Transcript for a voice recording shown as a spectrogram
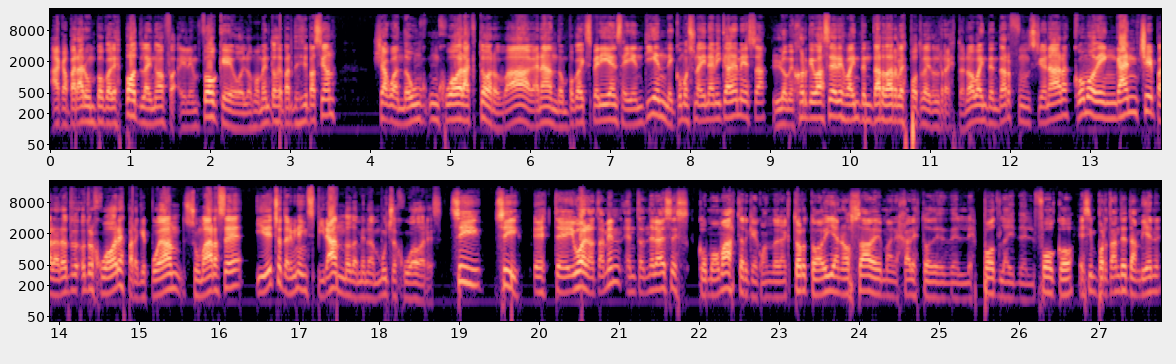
acaparar un poco el spotlight, ¿no? el enfoque o los momentos de participación, ya cuando un, jugador actor va ganando un poco de experiencia y entiende cómo es una dinámica de mesa, lo mejor que va a hacer es va a intentar darle spotlight al resto, ¿no? Va a intentar funcionar como de enganche para otros jugadores para que puedan sumarse y de hecho termina inspirando también a muchos jugadores. Sí, sí. Este, y bueno, también entender a veces como máster que cuando el actor todavía no sabe manejar esto del spotlight, del foco, es importante también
